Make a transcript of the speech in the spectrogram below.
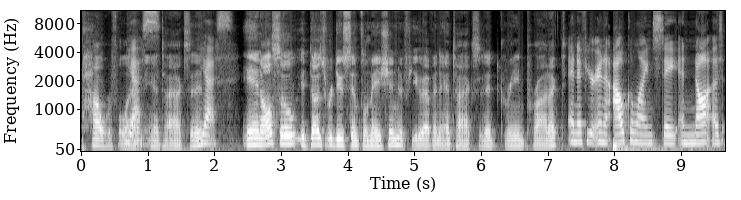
powerful Yes. antioxidant. Yes. And also, it does reduce inflammation if you have an antioxidant green product. And if you're in an alkaline state and not a,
